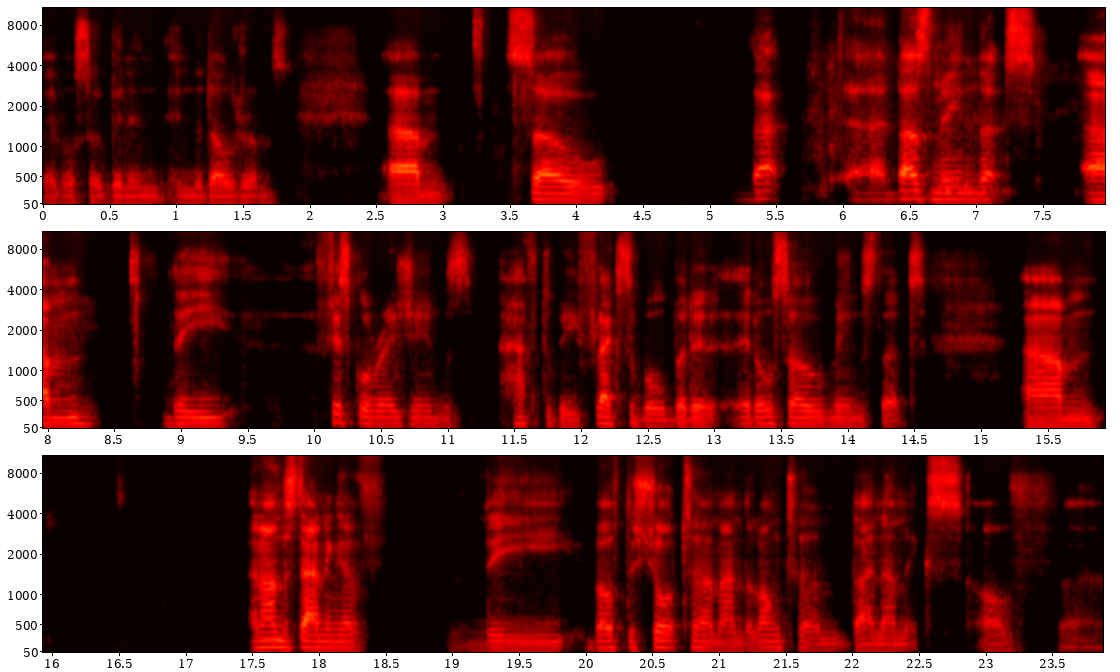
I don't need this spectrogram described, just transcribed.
they've also been in in the doldrums. Um, so that uh, does mean that um, the fiscal regimes have to be flexible, but it, it also means that um, an understanding of the both the short term and the long term dynamics of uh,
